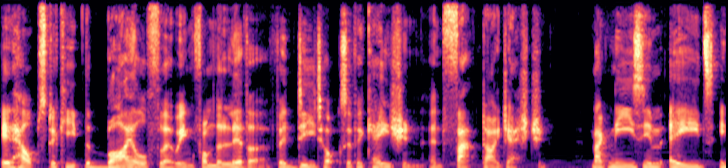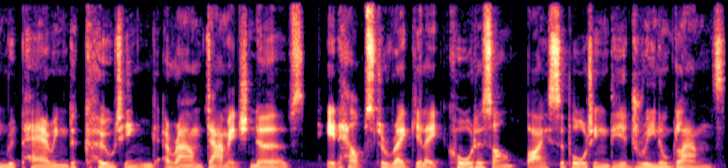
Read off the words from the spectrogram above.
It helps to keep the bile flowing from the liver for detoxification and fat digestion. Magnesium aids in repairing the coating around damaged nerves. It helps to regulate cortisol by supporting the adrenal glands.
